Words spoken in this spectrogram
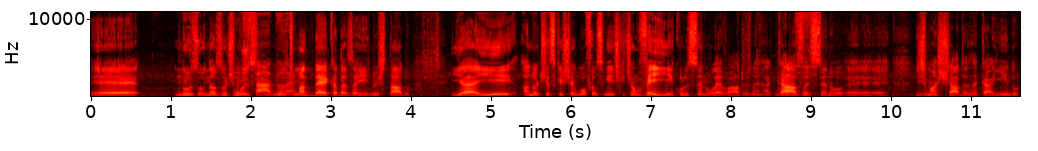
é, nos, nas últimas, estado, nas né? últimas décadas aí no estado. E aí a notícia que chegou foi o seguinte, que tinham veículos sendo levados, né? Casas sendo é, é, desmanchadas, né? caindo.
